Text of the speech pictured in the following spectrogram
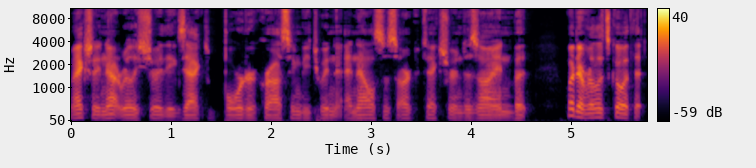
I'm actually not really sure the exact border crossing between analysis, architecture, and design, but whatever, let's go with it.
